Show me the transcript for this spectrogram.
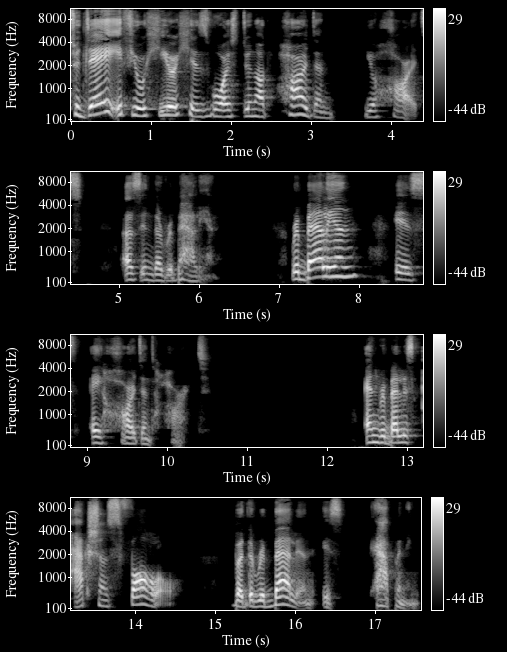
today, if you hear his voice, do not harden your hearts as in the rebellion. Rebellion is a hardened heart. And rebellious actions follow, but the rebellion is happening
